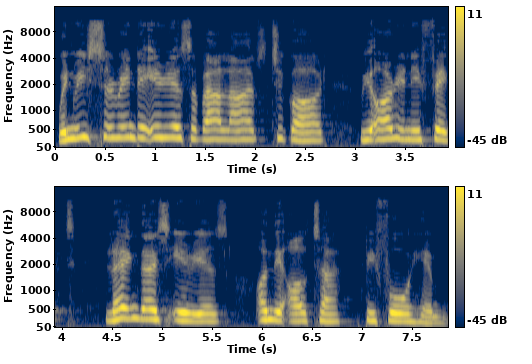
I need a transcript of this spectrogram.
When we surrender areas of our lives to God, we are in effect laying those areas on the altar before Him.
